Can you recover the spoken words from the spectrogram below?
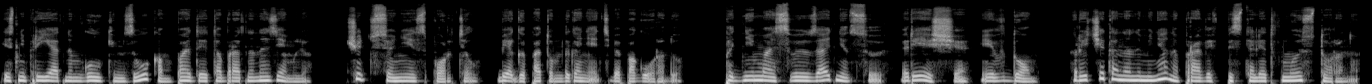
и с неприятным гулким звуком падает обратно на землю. Чуть все не испортил. Бегай потом, догоняй тебя по городу. Поднимай свою задницу резче и в дом. Рычит она на меня, направив пистолет в мою сторону.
